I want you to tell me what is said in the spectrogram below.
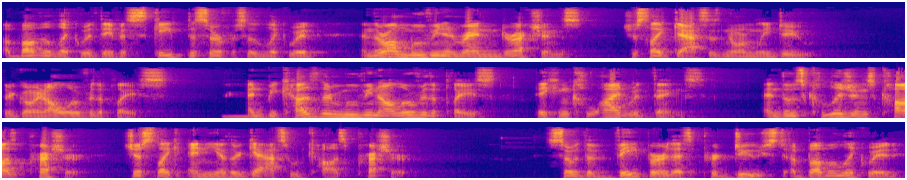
above the liquid. They've escaped the surface of the liquid and they're all moving in random directions, just like gases normally do. They're going all over the place. And because they're moving all over the place, they can collide with things. And those collisions cause pressure just like any other gas would cause pressure. So the vapor that's produced above a liquid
